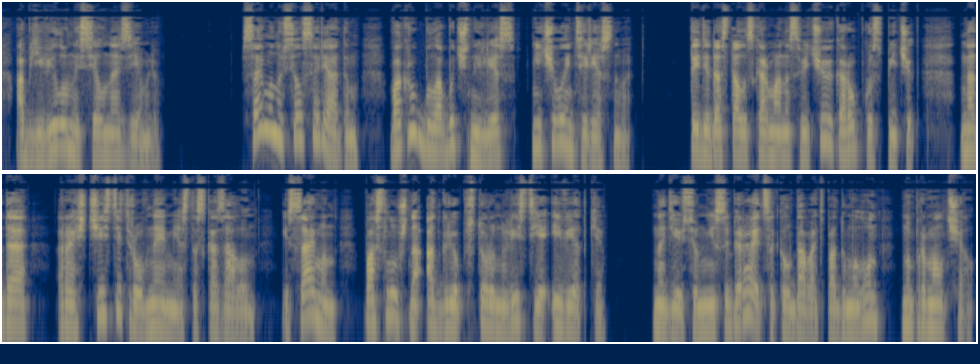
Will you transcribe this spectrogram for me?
— объявил он и сел на землю. Саймон уселся рядом. Вокруг был обычный лес, ничего интересного. Тедди достал из кармана свечу и коробку спичек. «Надо расчистить ровное место», — сказал он. И Саймон послушно отгреб в сторону листья и ветки. «Надеюсь, он не собирается колдовать», — подумал он, но промолчал.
